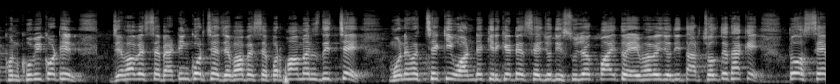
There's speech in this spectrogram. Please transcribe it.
এখন খুবই কঠিন। যেভাবে সে ব্যাটিং করছে, যেভাবে সে পারফরমেন্স দিচ্ছে, মনে হচ্ছে কি ওয়ানডে ক্রিকেটে সে যদি সুযোগ পায়, তো এইভাবে যদি তার চলতে থাকে, তো সে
